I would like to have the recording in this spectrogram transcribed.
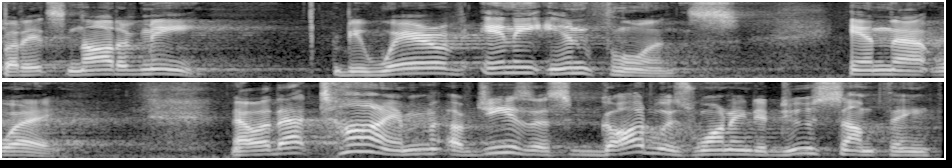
but it's not of me. Beware of any influence in that way. Now, at that time of Jesus, God was wanting to do something.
